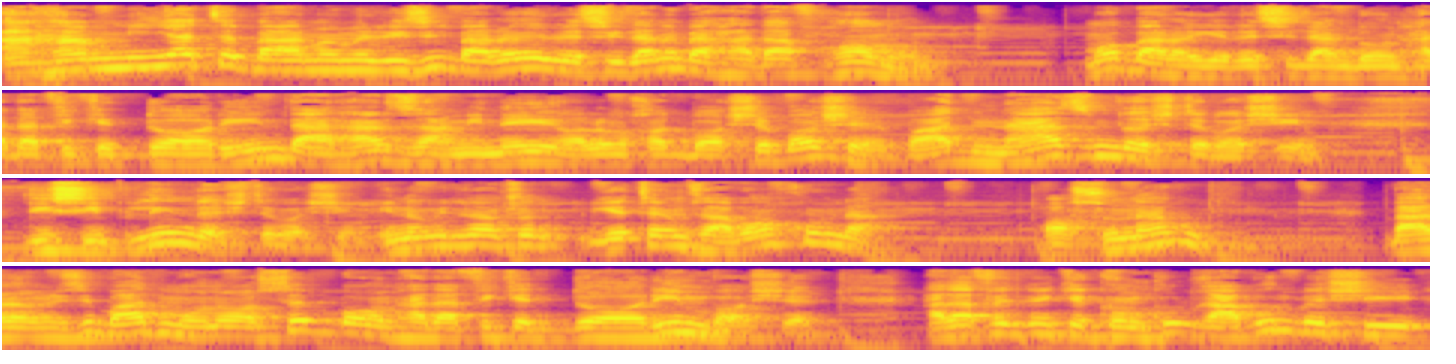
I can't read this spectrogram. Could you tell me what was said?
اهمیت برنامه ریزی برای رسیدن به هدف هامون ما برای رسیدن به اون هدفی که داریم در هر زمینه ای حالا می‌خواد باشه باشه. باید نظم داشته باشیم دیسیپلین داشته باشیم. اینو می‌دونم چون یه ترم زبان خوندم. آسون نبود. برنامه‌ریزی باید مناسب با اون هدفی که داریم باشه. هدف اینه که کنکور قبول بشی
